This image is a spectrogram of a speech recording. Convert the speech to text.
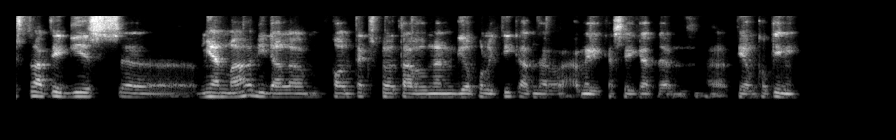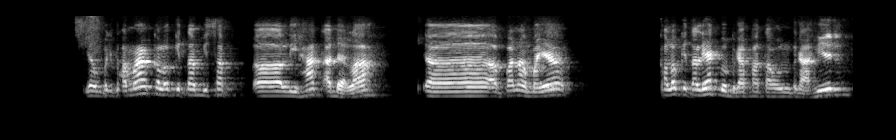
strategis uh, Myanmar di dalam konteks pertarungan geopolitik antara Amerika Serikat dan uh, Tiongkok ini? Yang pertama kalau kita bisa uh, lihat adalah uh, apa namanya kalau kita lihat beberapa tahun terakhir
